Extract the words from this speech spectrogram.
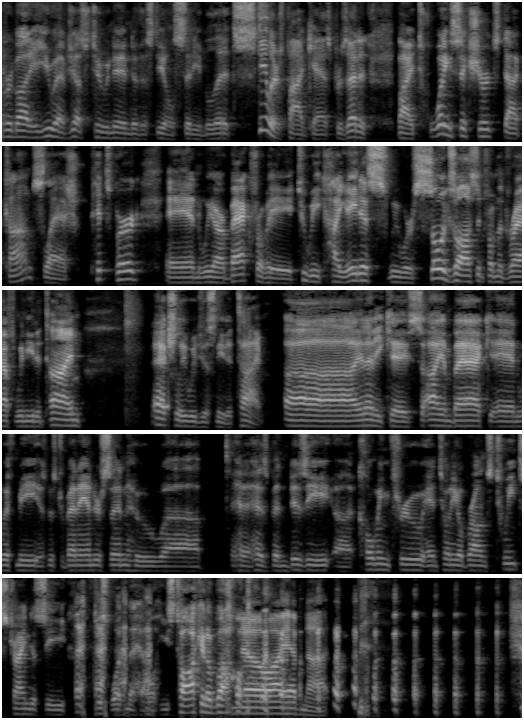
Everybody, you have just tuned in to the Steel City Blitz Steelers podcast presented by 26shirts.com slash Pittsburgh. And we are back from a two week hiatus. We were so exhausted from the draft, we needed time. Actually, we just needed time. Uh, in any case, I am back, and with me is Mr. Ben Anderson, who uh, has been busy uh, combing through Antonio Brown's tweets, trying to see just what in the hell he's talking about. No, I have not.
